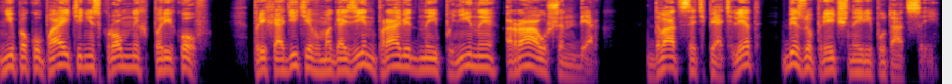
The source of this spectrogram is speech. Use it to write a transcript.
не покупайте нескромных париков. Приходите в магазин праведной пнины Раушенберг. 25 лет безупречной репутации.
